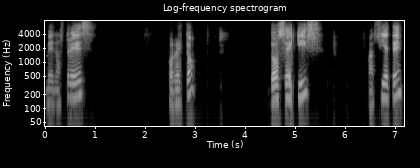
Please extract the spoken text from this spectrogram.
Menos 3 ¿correcto? 2x más 7.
